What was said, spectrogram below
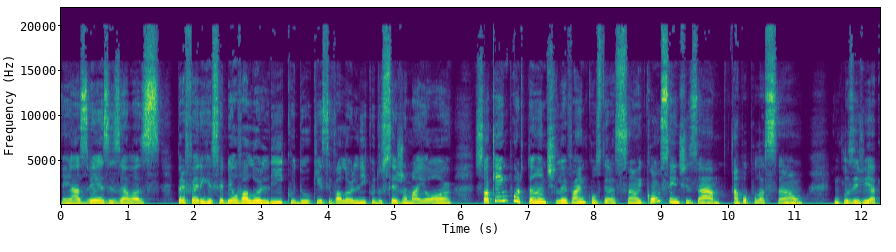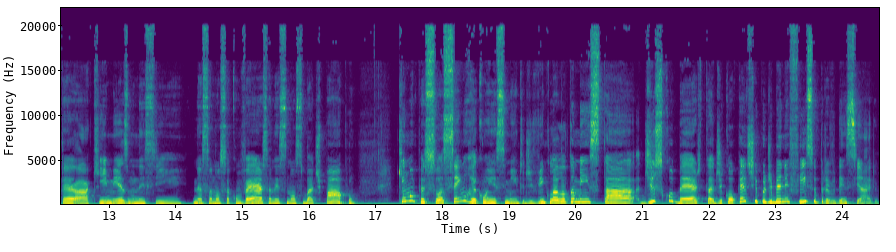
é, às vezes elas preferem receber o valor líquido, que esse valor líquido seja maior. Só que é importante levar em consideração e conscientizar a população, inclusive até aqui mesmo nesse, nessa nossa conversa, nesse nosso bate-papo, que uma pessoa sem o reconhecimento de vínculo, ela também está descoberta de qualquer tipo de benefício previdenciário.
